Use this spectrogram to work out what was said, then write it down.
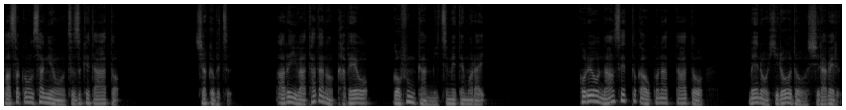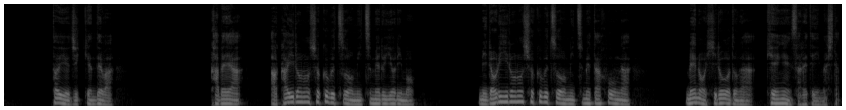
パソコン作業を続けた後、植物、あるいはただの壁を5分間見つめてもらい、これを何セットか行った後、目の疲労度を調べるという実験では、壁や赤色の植物を見つめるよりも、緑色の植物を見つめた方が目の疲労度が軽減されていました。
